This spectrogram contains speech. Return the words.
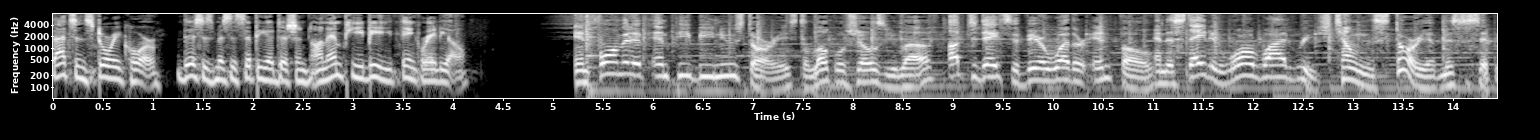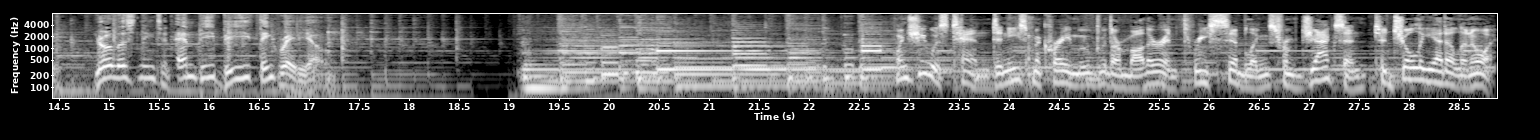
That's in StoryCorps. This is Mississippi Edition on MPB Think Radio. Informative MPB news stories, the local shows you love, up to date severe weather info, and the state worldwide reach telling the story of Mississippi. You're listening to MPB Think Radio. When she was 10, Denise McCrae moved with her mother and three siblings from Jackson to Joliet, Illinois.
